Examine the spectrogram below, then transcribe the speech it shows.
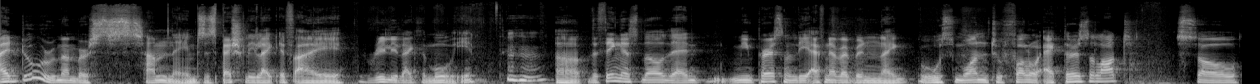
I do remember some names, especially like if I really like the movie. Uh, the thing is though that me personally, I've never been like who's one to follow actors a lot. So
